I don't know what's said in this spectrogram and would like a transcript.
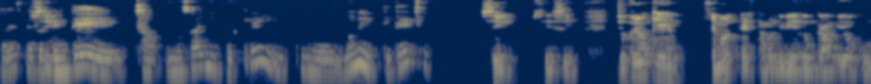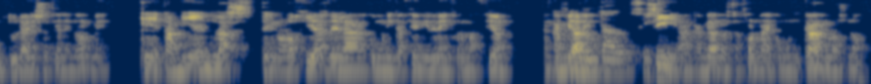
¿sabes? De Sí. repente, chao, y no sabes ni por qué, y como, bueno, ¿y qué te he hecho? Sí, sí, sí. Yo creo que hemos, estamos viviendo un cambio cultural y social enorme, que también las tecnologías de la comunicación y de la información han cambiado. Sí. Sí, han cambiado nuestra forma de comunicarnos, ¿no?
